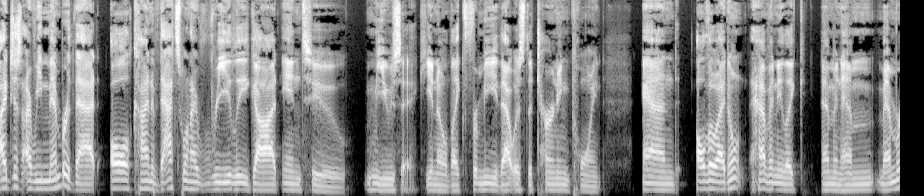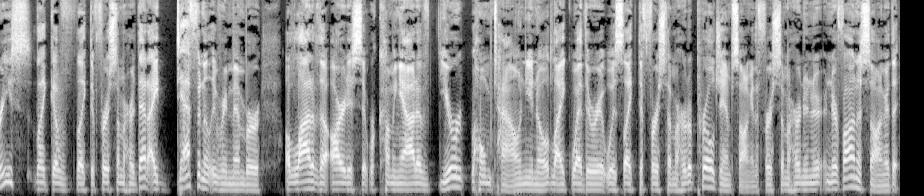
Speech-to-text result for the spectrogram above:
I just I remember that all kind of that's when I really got into music. You know, like for me, that was the turning point. And although I don't have any like Eminem memories, like of like the first time I heard that, I definitely remember a lot of the artists that were coming out of your hometown. You know, like whether it was like the first time I heard a Pearl Jam song or the first time I heard a Nirvana song, or the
